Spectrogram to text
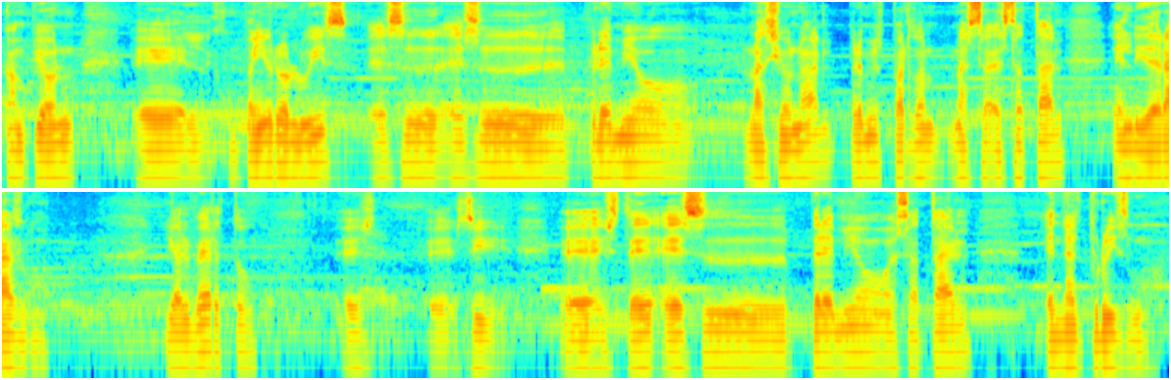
Campeón, el compañero Luis es, eh, premio nacional, premios, perdón, estatal en liderazgo. Y Alberto es, eh, sí, este, es premio estatal en altruismo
